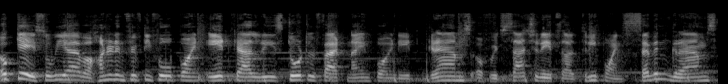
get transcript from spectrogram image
Okay, so we have 154.8 calories, total fat 9.8 grams, of which saturates are 3.7 grams,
